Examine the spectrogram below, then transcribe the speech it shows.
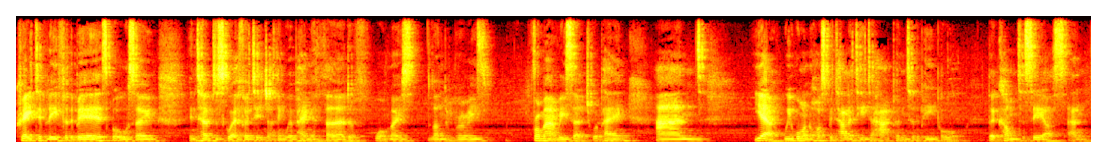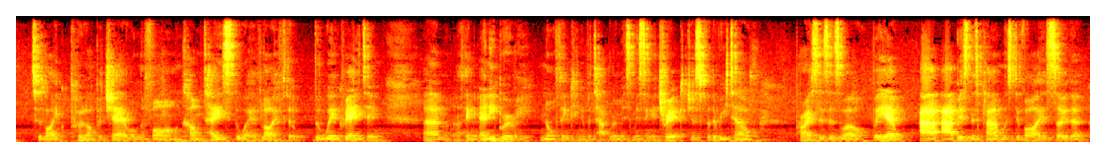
creatively for the beers, but also in terms of square footage. I think we're paying a third of what most London breweries, from our research, were paying, and yeah, we want hospitality to happen to the people that come to see us and to like pull up a chair on the farm and come taste the way of life that, that we're creating. Um, I think any brewery not thinking of a tap room is missing a trick just for the retail prices as well. But yeah, our, our business plan was devised so that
